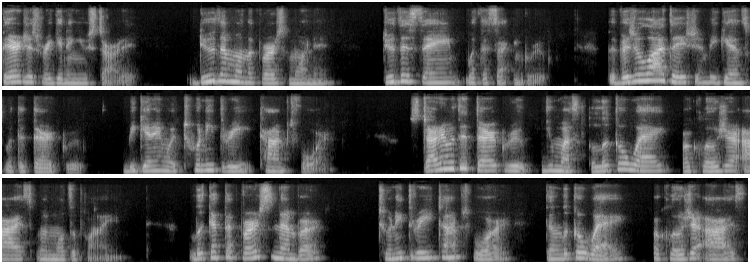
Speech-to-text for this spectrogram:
They're just for getting you started. Do them on the first morning. Do the same with the second group. The visualization begins with the third group, beginning with 23 times 4. Starting with the third group, you must look away or close your eyes when multiplying. Look at the first number, 23 times 4, then look away or close your eyes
